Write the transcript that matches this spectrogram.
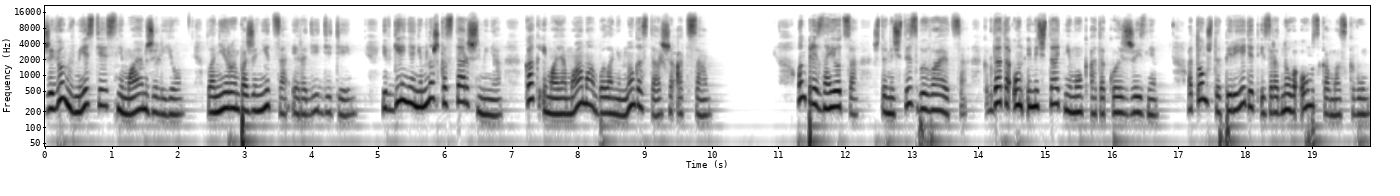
живем вместе, снимаем жилье, планируем пожениться и родить детей. Евгения немножко старше меня, как и моя мама была немного старше отца. Он признается, что мечты сбываются. Когда-то он и мечтать не мог о такой жизни, о том, что переедет из родного Омска в Москву.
